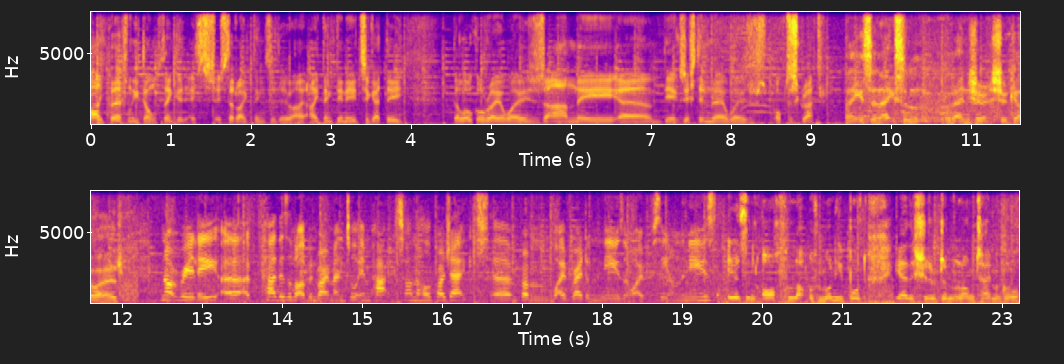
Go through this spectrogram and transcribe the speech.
I personally don't think it's, it's the right thing to do. I, I think they need to get the the local railways and the um, the existing railways up to scratch. I think it's an excellent venture. It should go ahead. Not really. Uh, I've heard there's a lot of environmental impact on the whole project um, from what I've read on the news and what I've seen on the news. It is an awful lot of money, but yeah, they should have done it a long time ago.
